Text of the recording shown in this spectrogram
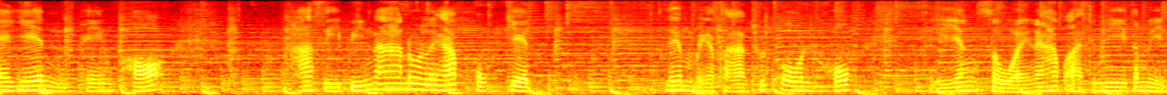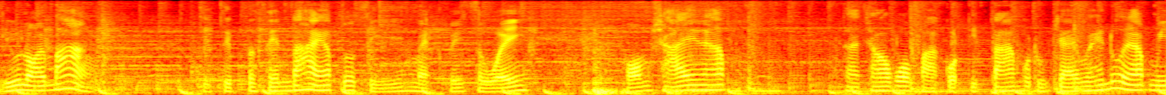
ร์เย็น เพลงเพราะ ภาษีปีหน้านู่นเลยครับ 67 เล่มเอกสารชุดโอนครบ สียังสวยนะครับ อาจจะมีตำหนิริ้วรอยบ้าง 70%ได้ครับตัวสีแม็กสวยๆพร้อมใช้นะครับ ถ้าชอบก็ฝากกดติดตามกดถูกใจไว้ให้ด้วยครับ มี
